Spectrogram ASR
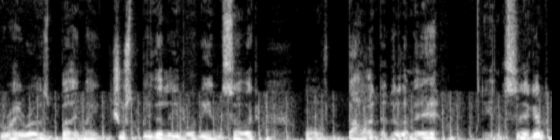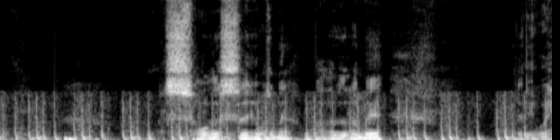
Rose Bay may just be the leader on the inside of Ballade de la Mer in second. Saw Sea or something, Ballade de la Mer. Anyway,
